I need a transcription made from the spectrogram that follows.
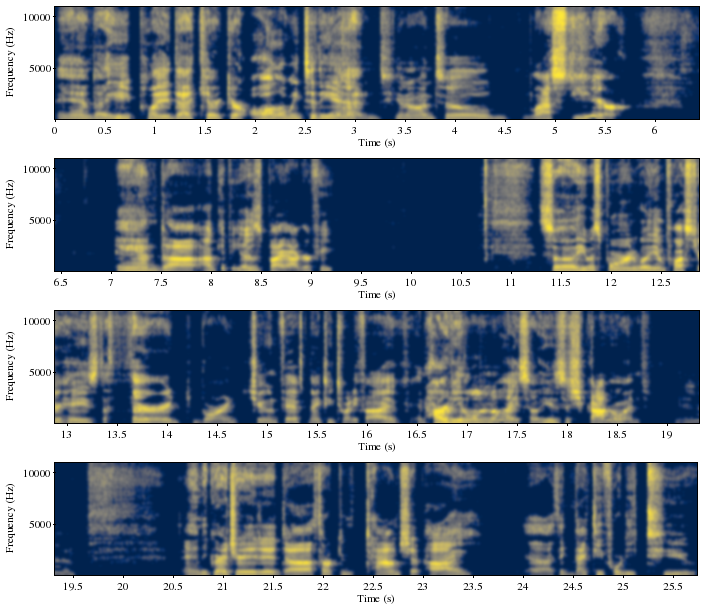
and uh, he played that character all the way to the end. You know, until last year. And uh, I'll give you his biography. So he was born William Foster Hayes III, born June 5th, 1925, in Harvey, Illinois. So he's a Chicagoan. Yeah. And he graduated uh, Thornton Township High, uh, I think 1942,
